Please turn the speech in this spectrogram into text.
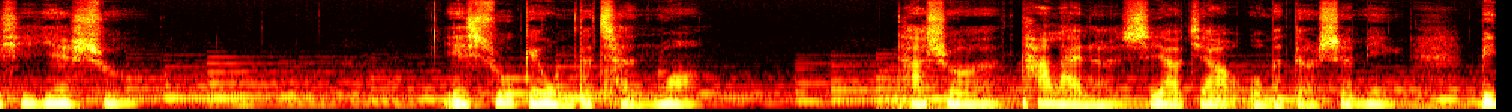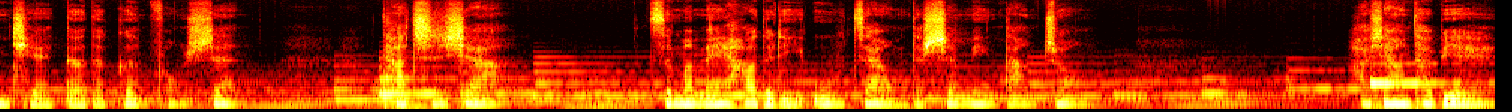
谢谢耶稣，耶稣给我们的承诺。他说：“他来了是要叫我们得生命，并且得的更丰盛。他赐下什么美好的礼物在我们的生命当中，好像特别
